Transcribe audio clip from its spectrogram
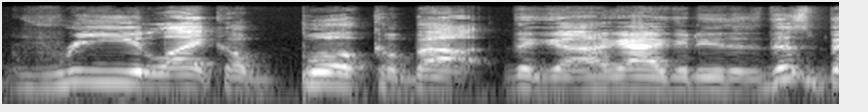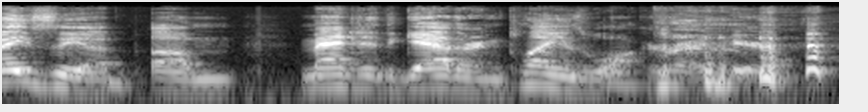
read like a book about the guy, guy who could do this. This is basically a um, Magic the Gathering Planeswalker right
